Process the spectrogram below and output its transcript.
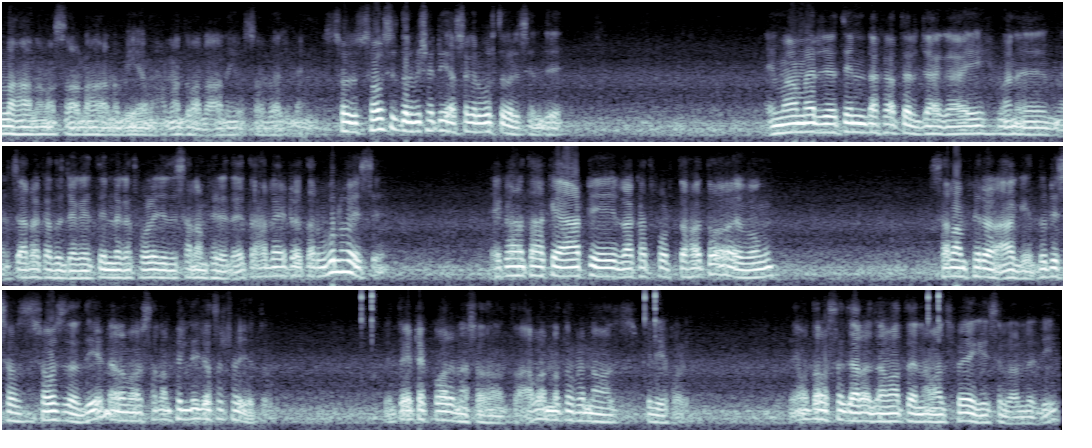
আল্লাহ আল্লাহ নবী মোহাম্মদ আল্লাহ আলী সহসিদ্ধার বিষয়টি আশা করে বুঝতে পেরেছেন যে ইমামের যে তিন ডাকাতের জায়গায় মানে চার ডাকাতের জায়গায় তিন ডাকাত পড়ে যদি সালাম ফিরে দেয়, তাহলে এটা তার ভুল হয়েছে। এখানে তাকে আটে রাকাত পড়তে হতো এবং সালাম ফেরার আগে দুটি সহজতা দিয়ে সালাম ফিরলেই যথেষ্ট হয়ে যেত। কিন্তু এটা করে না সাধারণত, আবার নতুন করে নামাজ ফিরিয়ে পড়ে। এমন অবস্থায় যারা জামাতে নামাজ পেয়ে গেছিল অলরেডি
